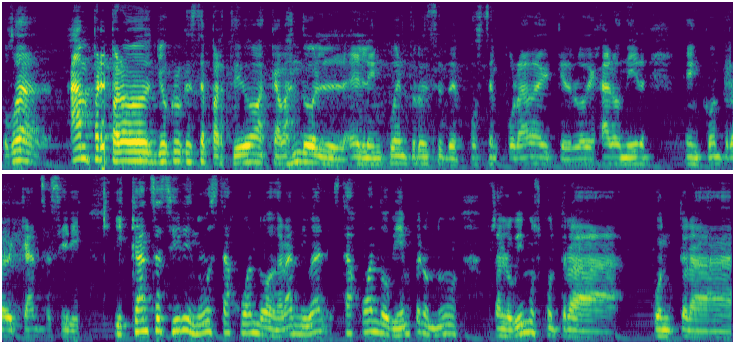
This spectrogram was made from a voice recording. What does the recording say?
o sea, han preparado, yo creo que este partido, acabando el, encuentro ese de postemporada que lo dejaron ir en contra de Kansas City. Y Kansas City no está jugando a gran nivel, está jugando bien, pero no, o sea, lo vimos contra contra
